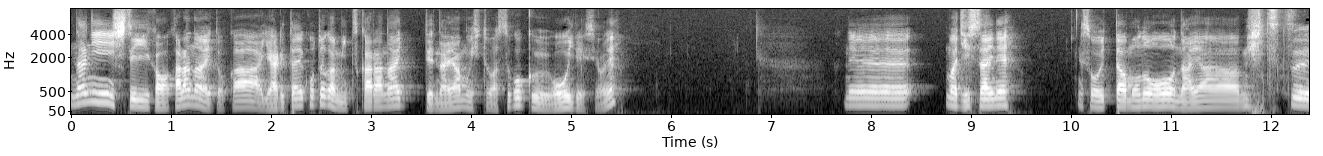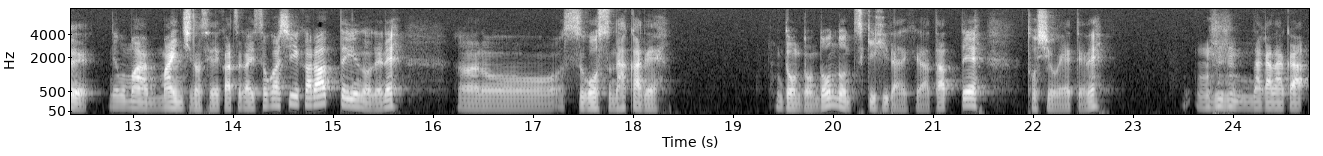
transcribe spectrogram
何していいかわからないとかやりたいことが見つからないって悩む人はすごく多いですよね。でまあ実際ねそういったものを悩みつつでもまあ毎日の生活が忙しいからっていうのでねあの過ごす中でどんどんどんどん月日だけが経って年を得てね なかなか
